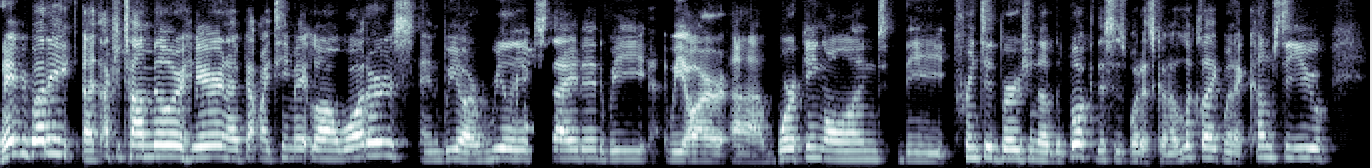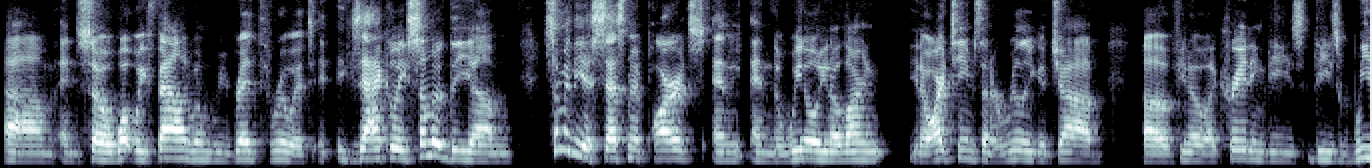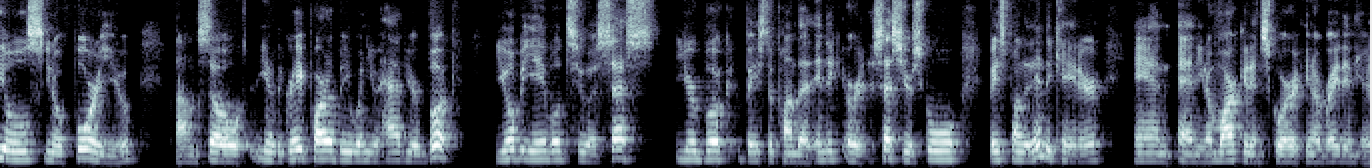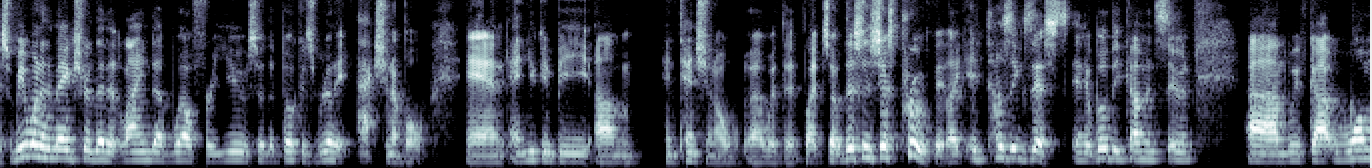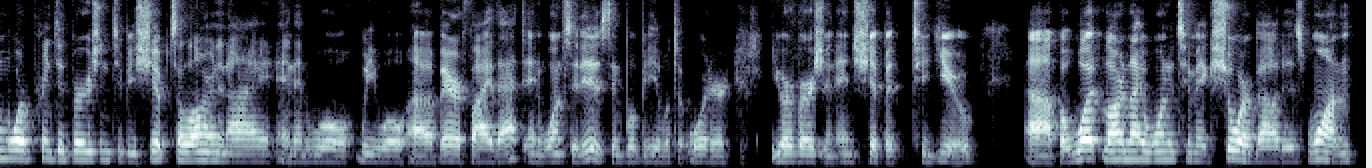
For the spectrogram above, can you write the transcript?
Hey everybody, uh, Dr. Tom Miller here, and I've got my teammate Lauren Waters, and we are really excited. We we are uh, working on the printed version of the book. This is what it's going to look like when it comes to you. Um, and so, what we found when we read through it, it exactly some of the um, some of the assessment parts and and the wheel. You know, Lauren, you know, our team's done a really good job of you know uh, creating these these wheels, you know, for you. Um, so, you know, the great part will be when you have your book, you'll be able to assess your book based upon that indicator or assess your school based upon that indicator and and you know mark it and score it you know right in here. So we wanted to make sure that it lined up well for you so the book is really actionable and and you can be um intentional uh, with it. But so this is just proof. That like it does exist and it will be coming soon um, we've got one more printed version to be shipped to Lauren and I, and then we'll we will uh, verify that. And once it is, then we'll be able to order your version and ship it to you. Uh, but what Lauren and I wanted to make sure about is one,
